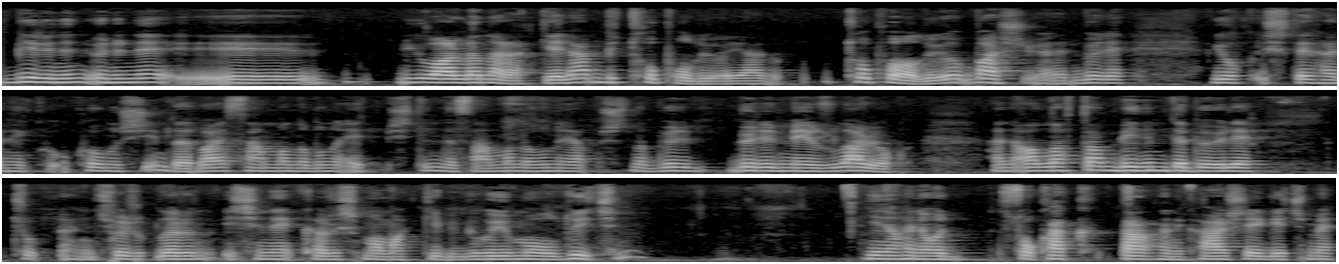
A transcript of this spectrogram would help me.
birinin önüne e, yuvarlanarak gelen bir top oluyor yani topu alıyor başlıyor. Yani böyle yok işte hani konuşayım da vay sen bana bunu etmiştin de sen bana bunu yapmıştın da böyle böyle bir mevzular yok. Hani Allah'tan benim de böyle çok hani çocukların işine karışmamak gibi bir huyum olduğu için yine hani o sokaktan hani karşıya geçme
